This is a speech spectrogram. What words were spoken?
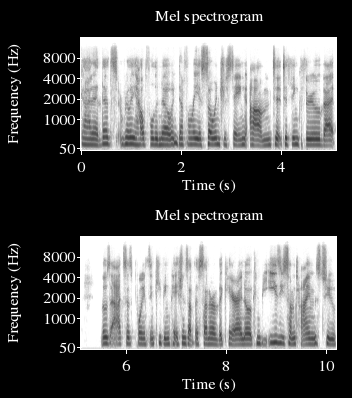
Got it. That's really helpful to know, and definitely is so interesting um, to to think through that those access points and keeping patients at the center of the care. I know it can be easy sometimes to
